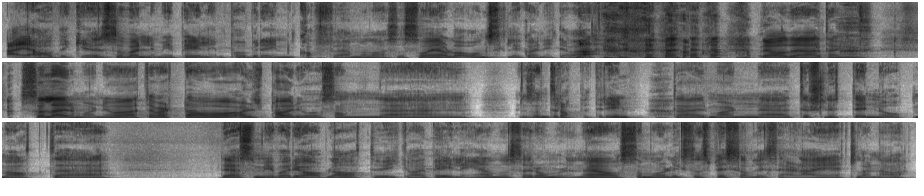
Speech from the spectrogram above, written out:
Nei, Jeg hadde ikke så veldig mye peiling på å brenne kaffe, men altså, så jævla vanskelig kan det ikke være. det var det jeg tenkte. Så lærer man jo etter hvert, da, og alt har jo sånn, eh, en sånn trappetrinn, der man eh, til slutt ender opp med at eh, det er så mye variabler at du ikke har peilingen, og så ramler du ned, og så må du liksom spesialisere deg i et eller annet.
